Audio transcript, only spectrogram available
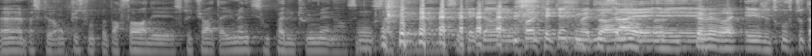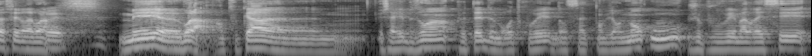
euh, parce qu'en plus on peut parfois avoir des structures à taille humaine qui sont pas du tout humaines. hein. C'est pour ça que c'est quelqu'un, une fois quelqu'un qui m'a dit ça et, vrai. je trouve tout à fait vrai. Voilà. Mais euh, voilà, en tout cas, euh, j'avais besoin peut-être de me retrouver dans cet environnement où je pouvais m'adresser,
